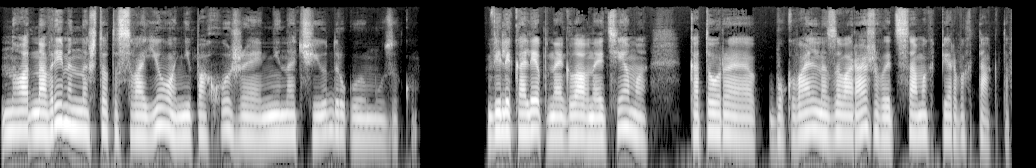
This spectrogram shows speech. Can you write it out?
Но одновременно что-то свое, не похожее ни на чью другую музыку. Великолепная главная тема, которая буквально завораживает с самых первых тактов.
